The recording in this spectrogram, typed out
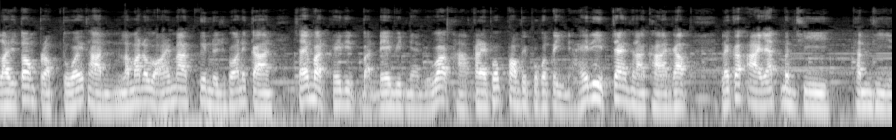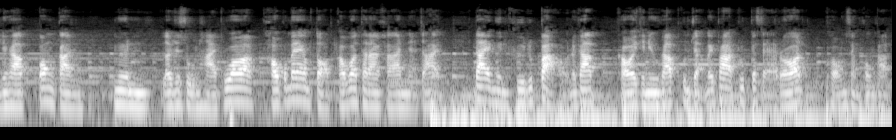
เราจะต้องปรับตัวให้ทันระมัดระวังให้มากขึ้นโดยเฉพาะในการใช้บัตรเครดิตบัตรเดบิตเนี่ยหรือว่าหากใครพบความผิดปกติเนี่ยให้รีบแจ้งธนาคารครับแล้วก็อายัดบัญชีทันทีนะครับป้องกันเงินเราจะสูญหายเพราะว่าเขาก็ไม่ได้คำตอบครับว่าธนาคารเนี่ยจะได้เงินคืนหรือเปล่านะครับเขาไอทีนิวครับคุณจะไม่พลาดทุกกระแสร้อนของสังคมครับ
